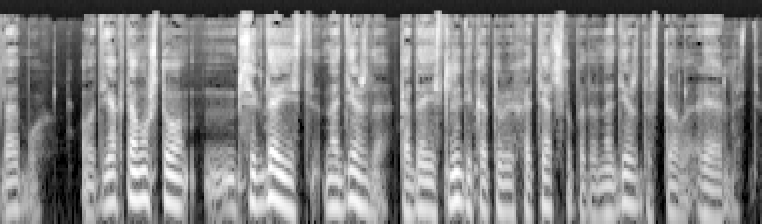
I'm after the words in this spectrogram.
дай бог. Вот. Я к тому, что всегда есть надежда, когда есть люди, которые хотят, чтобы эта надежда стала реальностью.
